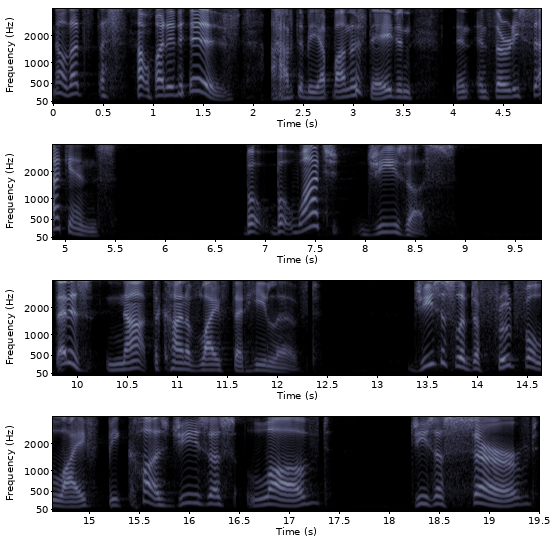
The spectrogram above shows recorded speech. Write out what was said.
No, that's, that's not what it is. I have to be up on the stage in, in, in 30 seconds. But, but watch Jesus. That is not the kind of life that he lived. Jesus lived a fruitful life because Jesus loved, Jesus served,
